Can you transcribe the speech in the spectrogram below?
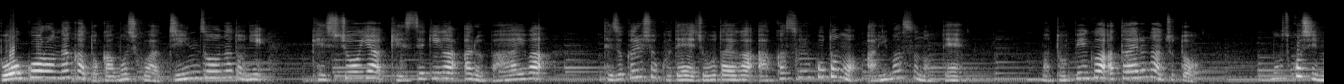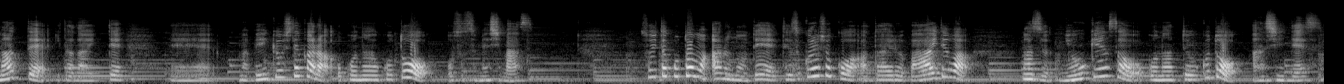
膀胱の中とかもしくは腎臓などに結晶や結石がある場合は手作り食で状態が悪化することもありますので、まあ、トッピングを与えるのはちょっともう少し待っていただいて、えー、まあ、勉強してから行うことをお勧めします。そういったこともあるので手作り食を与える場合ではまず尿検査を行っておくと安心です。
